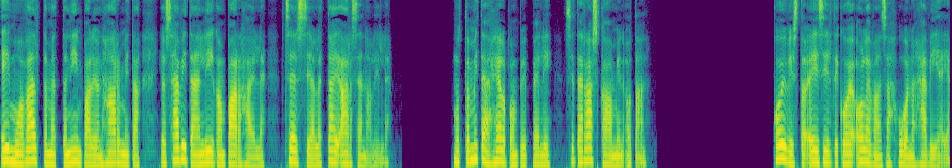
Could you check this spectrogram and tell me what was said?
Ei mua välttämättä niin paljon harmita, jos hävitään liigan parhaille, Chelsealle tai Arsenalille. Mutta mitä helpompi peli, sitä raskaammin otan. Koivisto ei silti koe olevansa huono häviäjä.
